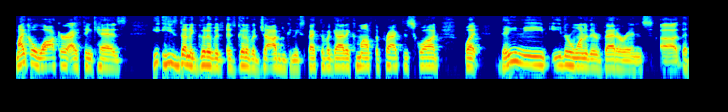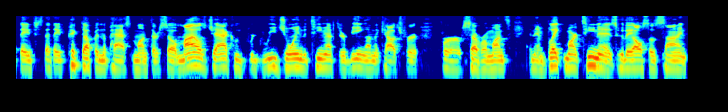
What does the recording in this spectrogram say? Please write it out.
Mykal Walker, I think, has he, he's done a good of a, as good of a job you can expect of a guy to come off the practice squad, but they need either one of their veterans uh, that they've that they've picked up in the past month or so. Myles Jack, who rejoined the team after being on the couch for for several months, and then Blake Martinez, who they also signed.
